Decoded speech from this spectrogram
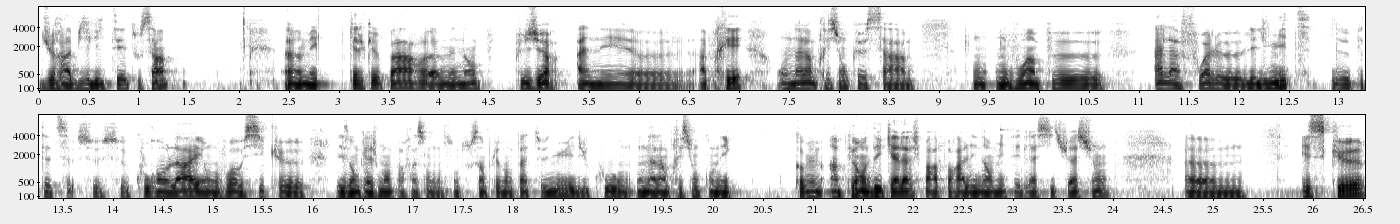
durabilité, tout ça. mais quelque part, maintenant, plusieurs années après, on a l'impression que ça, on, voit un peu à la fois les limites de peut-être ce, courant-là et on voit aussi que les engagements parfois sont, sont tout simplement pas tenus et du coup on, a l'impression qu'on est quand même un peu en décalage par rapport à l'énormité de la situation. Euh, est-ce que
